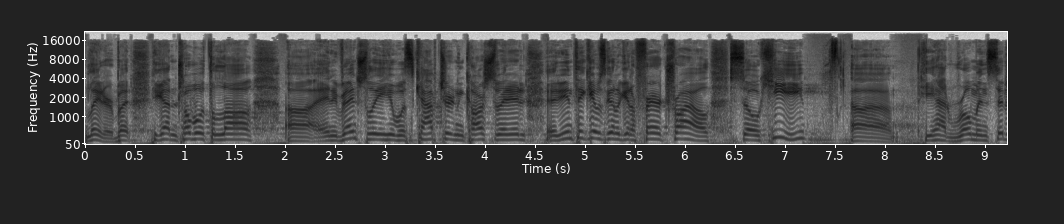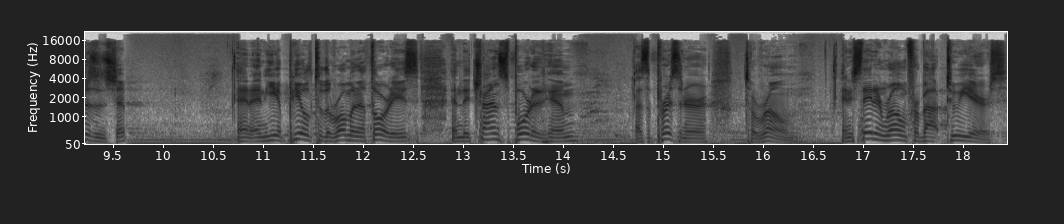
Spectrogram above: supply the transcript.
later. But he got in trouble with the law, uh, and eventually he was captured and incarcerated. And he didn't think he was going to get a fair trial, so he uh, he had Roman citizenship, and, and he appealed to the Roman authorities, and they transported him as a prisoner to Rome. And he stayed in Rome for about two years.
